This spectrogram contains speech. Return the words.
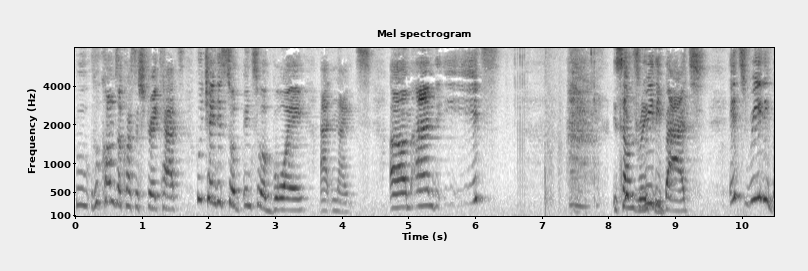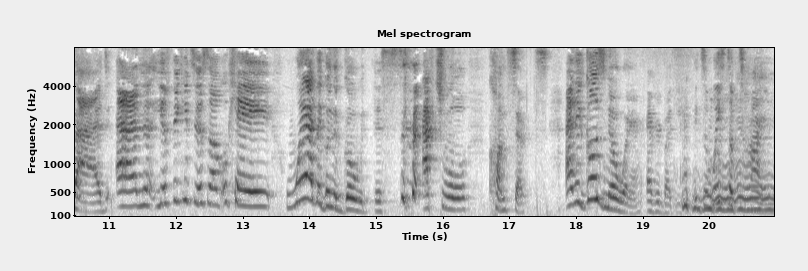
who who comes across a stray cat who changes to into a boy at night. Um, and it's it sounds it's really bad. It's really bad, and you're thinking to yourself, okay, where are they going to go with this actual concept? And it goes nowhere, everybody. It's a waste of time,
